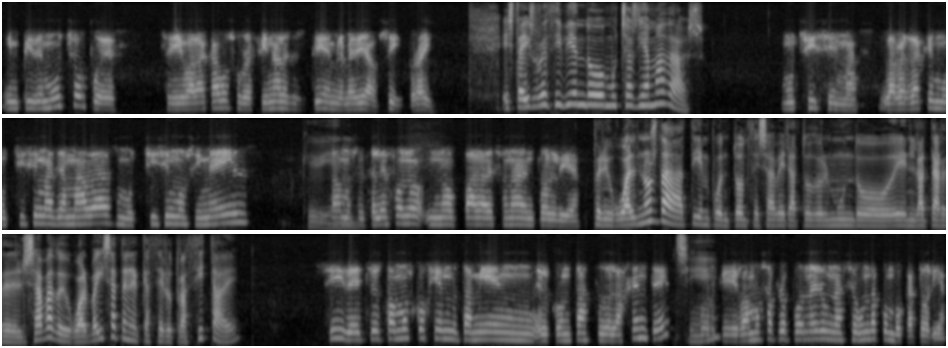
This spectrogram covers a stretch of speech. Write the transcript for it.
impide mucho, pues se llevará a cabo sobre finales de septiembre, mediados, sí, por ahí. ¿Estáis recibiendo muchas llamadas? Muchísimas, la verdad que muchísimas llamadas, muchísimos emails, Qué bien. vamos, el teléfono no para de sonar en todo el día. Pero igual nos da tiempo entonces a ver a todo el mundo en la tarde del sábado. Igual vais a tener que hacer otra cita, ¿eh? Sí, de hecho estamos cogiendo también el contacto de la gente Sí. porque vamos a proponer una segunda convocatoria.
